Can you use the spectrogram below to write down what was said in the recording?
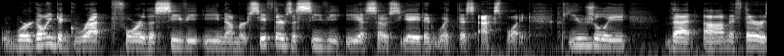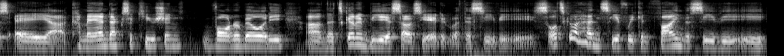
we're going to grep for the CVE number, see if there's a CVE associated with this exploit. Usually that um, if there's a uh, command execution vulnerability um, that's going to be associated with the CVE. So let's go ahead and see if we can find the CVE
